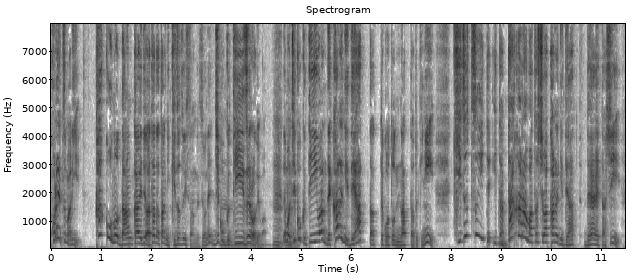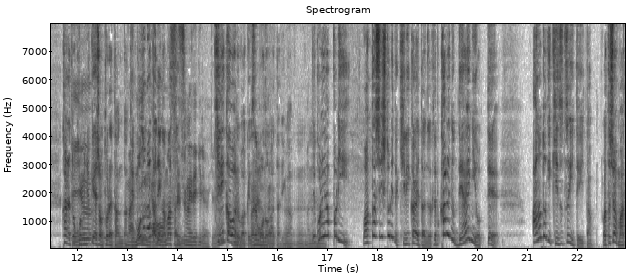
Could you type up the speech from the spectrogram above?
これつまり、過去の段階ではただ単に傷ついてたんですよね。時刻 T0 では。でも時刻 T1 で彼に出会ったってことになった時に、傷ついていた。だから私は彼に出会出会えたし、彼とコミュニケーションを取れたんだっていう物語がまさに切り替わるわけですね、うん物語が。で、これやっぱり私一人で切り替えたんじゃなくて、彼の出会いによって、あの時傷ついていた。私は間違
